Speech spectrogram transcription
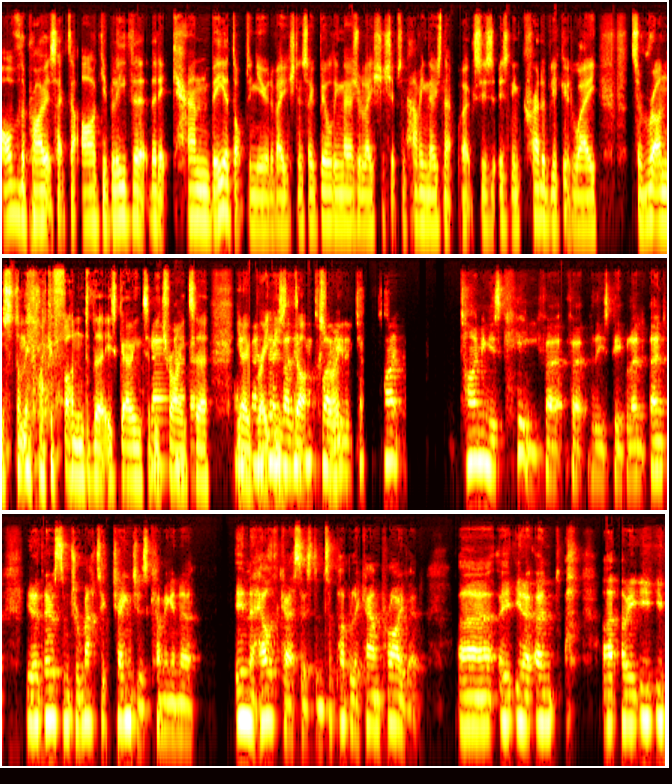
of the private sector arguably that that it can be adopting new innovation. And so building those relationships and having those networks is, is an incredibly good way to run something like a fund that is going to be yeah, trying to you know break these ducks right? timing is key for, for, for these people. And and you know there are some dramatic changes coming in a in the healthcare system to public and private. Uh, you know and uh, I mean, you, you,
